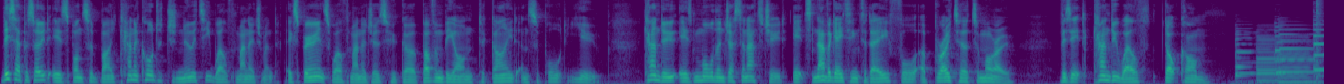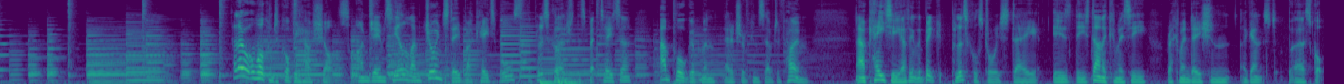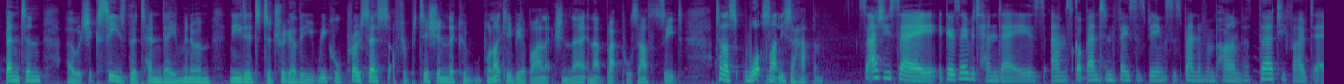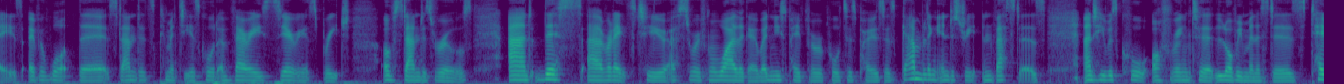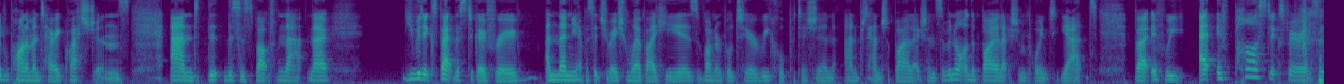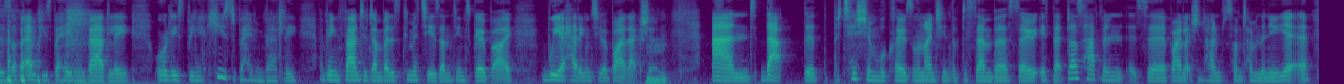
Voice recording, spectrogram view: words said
This episode is sponsored by Canaccord Genuity Wealth Management, experienced wealth managers who go above and beyond to guide and support you. Can do is more than just an attitude, it's navigating today for a brighter tomorrow. Visit candowealth.com. Hello and welcome to Coffee House Shots. I'm James Heale and I'm joined today by Katy Balls, the political editor of The Spectator, and Paul Goodman, editor of Conservative Home. Now, Katy, I think the big political story today is the Standard Committee recommendation against uh, Scott Benton, uh, which exceeds the 10 day minimum needed to trigger the recall process after a petition. There could likely be a by election there in that Blackpool South seat. Tell us what's likely to happen. So, as you say, it goes over 10 days. Um, Scott Benton faces being suspended from Parliament for 35 days over what the Standards Committee has called a very serious breach of standards rules. And this uh, relates to a story from a while ago where newspaper reporters posed as gambling industry investors, and he was caught offering to lobby ministers, table parliamentary questions. And th- this has sparked from that. Now, you would expect this to go through and then you have a situation whereby he is vulnerable to a recall petition and a potential by-election. So we're not at the by-election point yet, but if we if past experiences of MPs behaving badly, or at least being accused of behaving badly, and being found to have done by this committee is anything to go by, we are heading to a by-election, mm. and that the, the, petition will close on the 19th of December. So if that does happen, it's a by election time sometime in the new year.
